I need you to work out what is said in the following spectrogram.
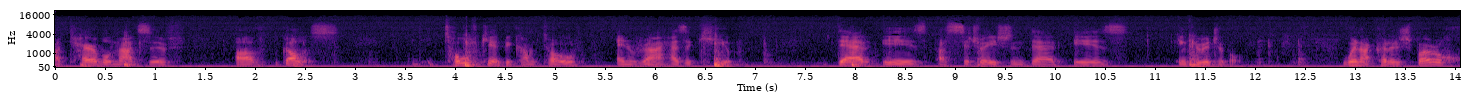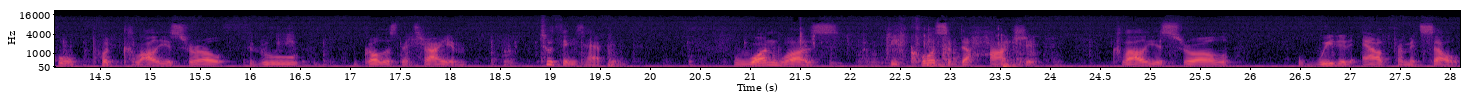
a terrible matziv of Golas. Tov can't become Tov, and Ra has a kiyum. That is a situation that is incorrigible. When HaKadosh Baruch Hu put Klal Yisrael through Golas Mitzrayim, two things happened. One was because of the hardship, Klal Yisrael weeded out from itself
